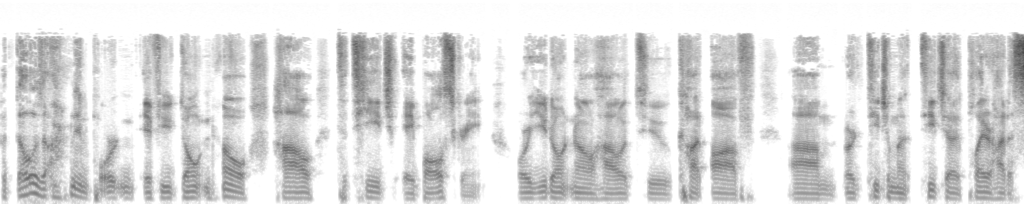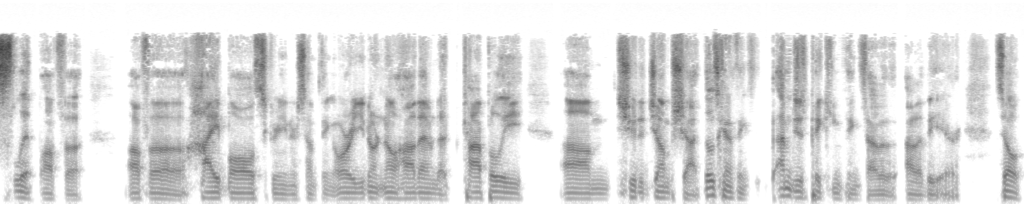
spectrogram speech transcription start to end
but those aren't important if you don't know how to teach a ball screen or you don't know how to cut off um, or teach them a, teach a player how to slip off a off a high ball screen or something or you don't know how them to properly um, shoot a jump shot those kind of things. I'm just picking things out of out of the air. So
